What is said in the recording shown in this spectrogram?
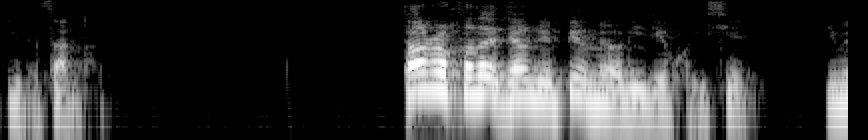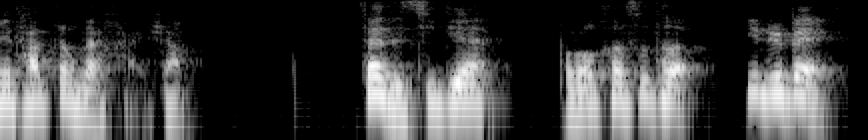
你的赞同。当时，何塞将军并没有立即回信，因为他正在海上。在此期间，普罗克斯特一直被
